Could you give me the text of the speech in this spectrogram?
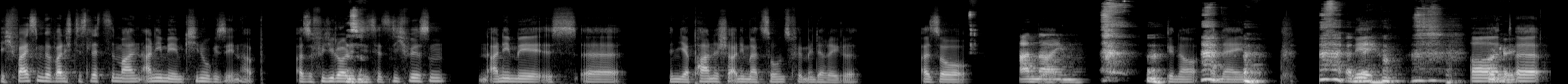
ich weiß nicht mehr, wann ich das letzte Mal ein Anime im Kino gesehen habe. Also für die Leute, also. die es jetzt nicht wissen, ein Anime ist äh, ein japanischer Animationsfilm in der Regel. Also. Ah nein. Ja, genau, ah nein. nee. Und okay. äh,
